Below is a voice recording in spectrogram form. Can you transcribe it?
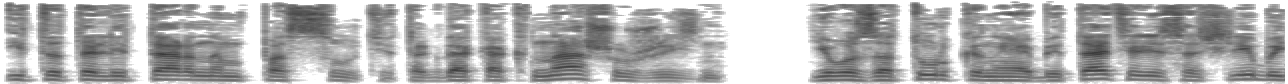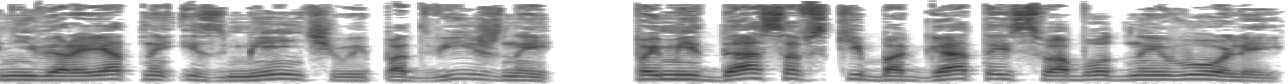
и тоталитарным по сути, тогда как нашу жизнь его затурканные обитатели сочли бы невероятно изменчивой, подвижной, по-медасовски богатой свободной волей,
